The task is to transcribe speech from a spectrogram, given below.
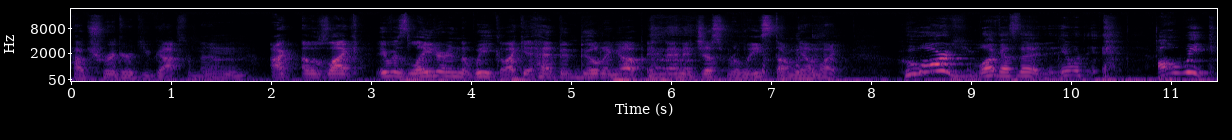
how triggered you got from that. Mm. I, I was like, it was later in the week, like it had been building up, and then it just released on me. I'm like, who are you? Like I said, it would all week,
